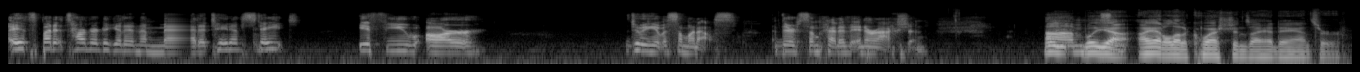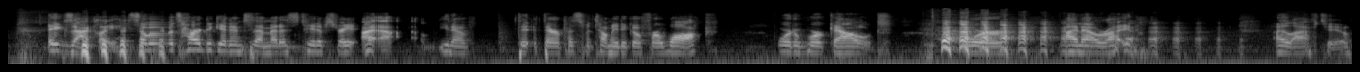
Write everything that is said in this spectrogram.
it's but it's harder to get in a meditative state if you are doing it with someone else. There's some kind of interaction. well, um, well, so- yeah, I had a lot of questions I had to answer. Exactly. so it, it's hard to get into that meditative state. I, I you know, the therapist would tell me to go for a walk or to work out or I know, right? I laugh too.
